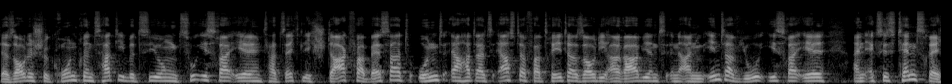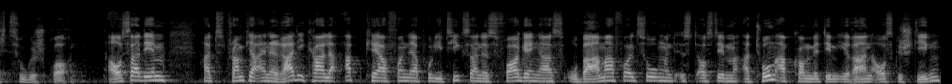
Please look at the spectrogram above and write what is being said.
Der saudische Kronprinz hat die Beziehungen zu Israel tatsächlich stark verbessert und er hat als erster Vertreter Saudi-Arabiens in einem Interview Israel ein Existenzrecht zugesprochen. Außerdem hat Trump ja eine radikale Abkehr von der Politik seines Vorgängers Obama vollzogen und ist aus dem Atomabkommen mit dem Iran ausgestiegen.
